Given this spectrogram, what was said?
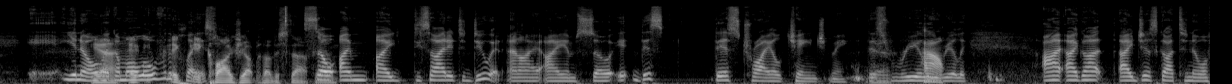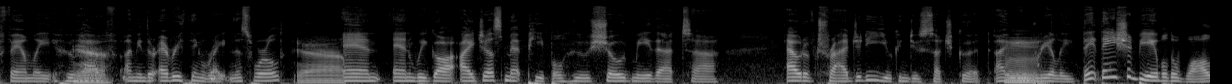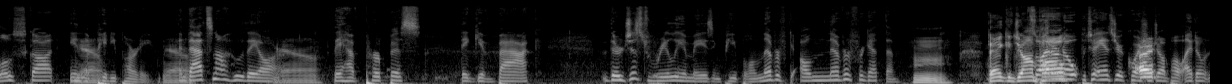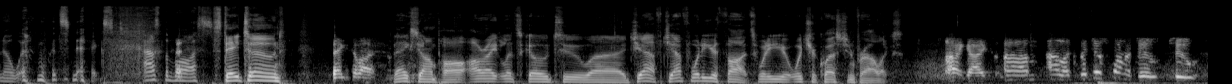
you know, yeah. like I'm all It- over the it- place. It clogs you up with other stuff. So yeah. I'm I decided to do it, and I I am so it, this this trial changed me. This Yeah. really How? really. I, I got I just got to know a family who have I mean they're everything right in this world Yeah. and and we got I just met people who showed me that uh, out of tragedy you can do such good I mean really they they should be able to wallow Scott in Hmm. Yeah. the pity party Yeah. and that's not who they are Yeah. they have purpose they give back they're just really amazing people I'll never forget- I'll never forget them Hmm. Thank you, John so Paul. I don't know to answer your question, right. John Paul. I don't know what, what's next. Ask the boss. Stay tuned. Thanks a lot. Thanks, John Paul. All right, let's go to uh, Jeff. Jeff, what are your thoughts? What are your What's your question for Alex? Hi, guys. Um, Alex, I just wanted to, to,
